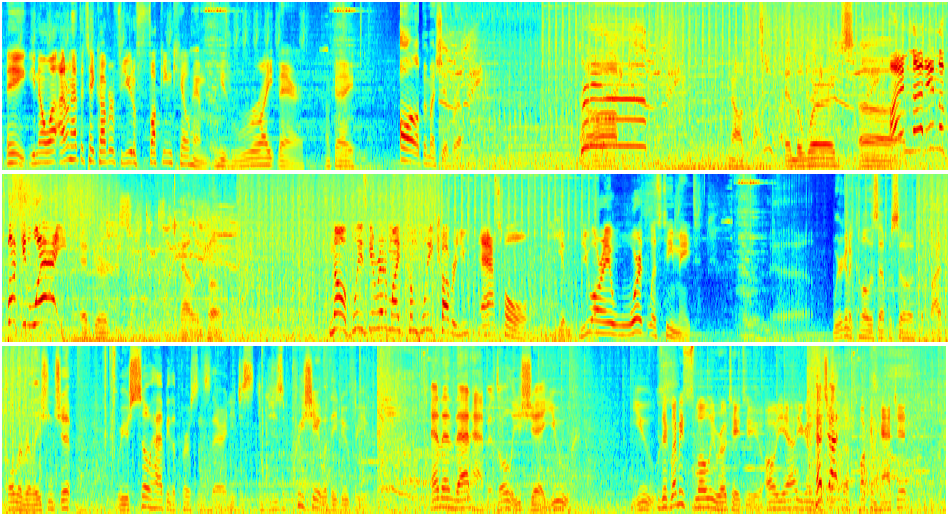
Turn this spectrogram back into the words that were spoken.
Hey, you know what? I don't have to take cover for you to fucking kill him. He's right there. Okay. All up in my shit, bro. Oh, No, it's fine. In the words of I'm not in the fucking way! Edgar Allan Poe. No, please get rid of my complete cover, you asshole. Yim. You are a worthless teammate. Uh, we're gonna call this episode the bipolar relationship, where you're so happy the person's there and you just you just appreciate what they do for you. And then that happens. Holy shit, you, you. He's like, let me slowly rotate to you. Oh yeah, you're gonna Headshot! hit me fucking hatchet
